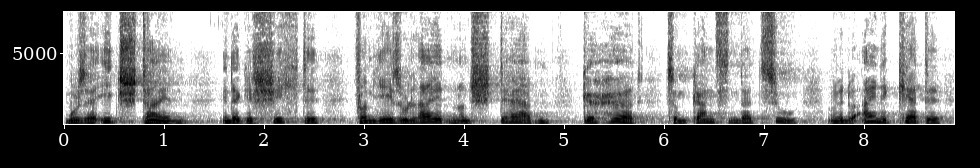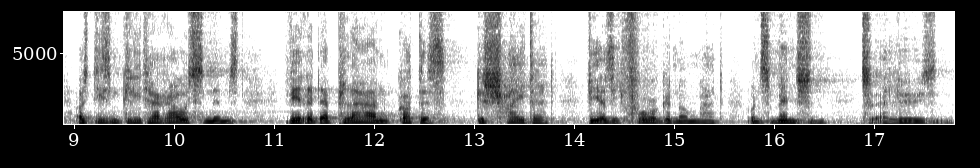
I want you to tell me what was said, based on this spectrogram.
Mosaikstein in der Geschichte von Jesu Leiden und Sterben gehört zum Ganzen dazu. Und wenn du eine Kette aus diesem Glied herausnimmst, wäre der Plan Gottes gescheitert, wie er sich vorgenommen hat, uns Menschen zu erlösen.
